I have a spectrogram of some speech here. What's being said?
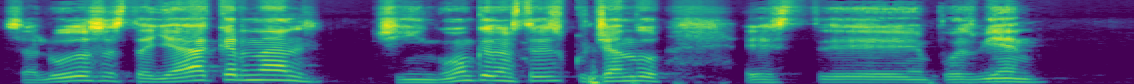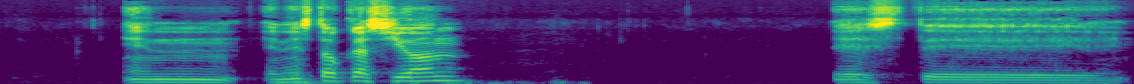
Saludos hasta allá, carnal. Chingón que nos estés escuchando. Este, pues bien, en, en esta ocasión, este,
